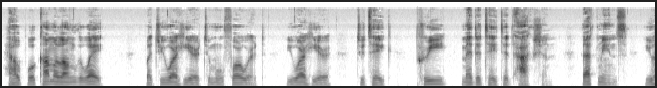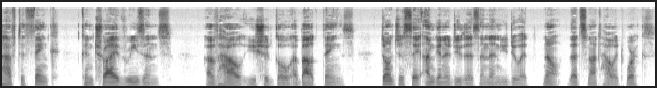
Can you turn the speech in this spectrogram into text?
Help will come along the way, but you are here to move forward. You are here to take premeditated action. That means you have to think, contrive reasons of how you should go about things. Don't just say, I'm going to do this, and then you do it. No, that's not how it works.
